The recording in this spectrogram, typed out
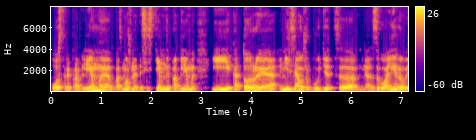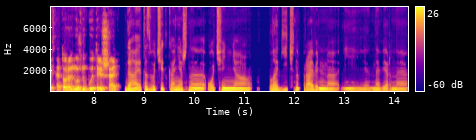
острые проблемы, возможно, это системные проблемы, и которые нельзя уже будет э, завуалировать, которые нужно будет решать. Да, это звучит, конечно, очень э, логично, правильно и, наверное,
